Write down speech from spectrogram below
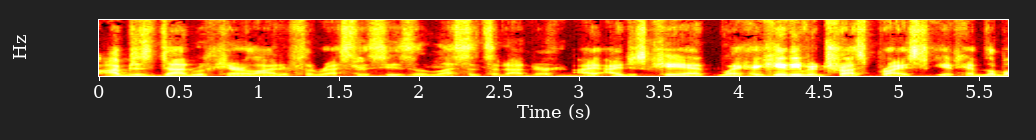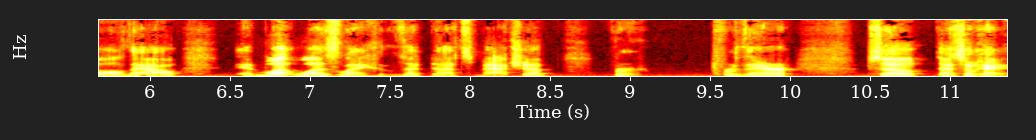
I'm just done with Carolina for the rest of the season unless it's an under. I, I, just can't like I can't even trust Bryce to get him the ball now. And what was like the nuts matchup for for there. So that's okay.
